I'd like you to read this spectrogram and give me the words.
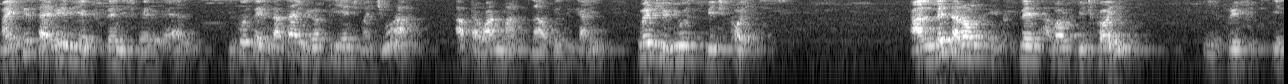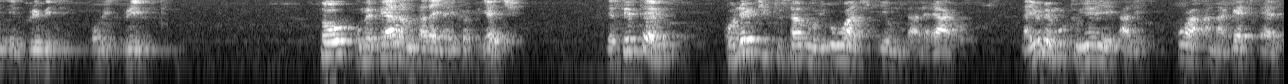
my sister really explained it very well, because there is a time your PH matures after one month now, basically, when you use bitcoins. I'll later on explain about bitcoins in brief, in, in brevity or in brief. So umepeana msaada inaitwa PH. The system connect you to somebody who want hiyo msaada yako, na yule mtu yeye alikuwa ana get help,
